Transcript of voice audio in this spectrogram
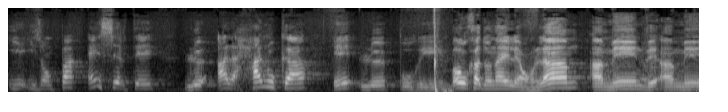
ils n'ont pas inserté le Al Hanouka et le Purim. Amen ve Amen.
